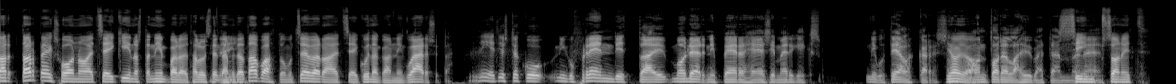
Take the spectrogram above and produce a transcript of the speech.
Tar- tarpeeksi huonoa, että se ei kiinnosta niin paljon, että haluaisi tietää, Niin. mitä tapahtuu, mutta sen verran, että se ei kuitenkaan niin kuin ärsytä. Niin, että just joku niin kuin Friendit tai moderni perhe esimerkiksi niin kuin telkkarissa Joo, joo. on todella hyvä tämmöinen. Simpsonit,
